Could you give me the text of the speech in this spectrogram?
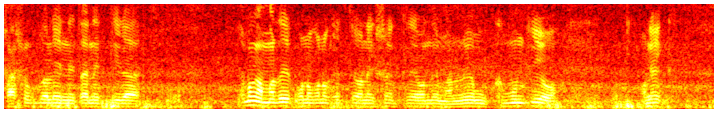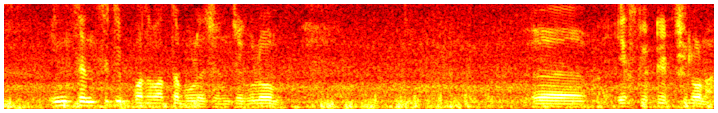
শাসক দলের নেতা নেত্রীরা এবং আমাদের কোনো কোনো ক্ষেত্রে অনেক ক্ষেত্রে আমাদের মাননীয় মুখ্যমন্ত্রীও অনেক ইনসেন্সিটিভ কথাবার্তা বলেছেন, যেগুলো এক্সপেক্টেড ছিল না।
